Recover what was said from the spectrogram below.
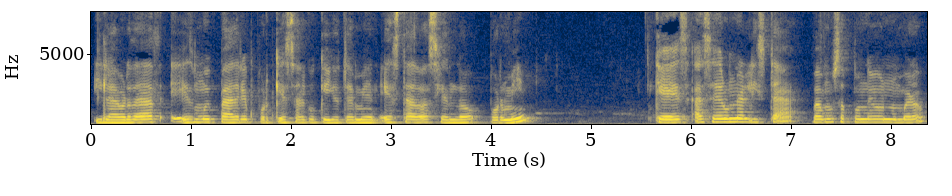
y la verdad es muy padre porque es algo que yo también he estado haciendo por mí, que es hacer una lista, vamos a poner un número,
